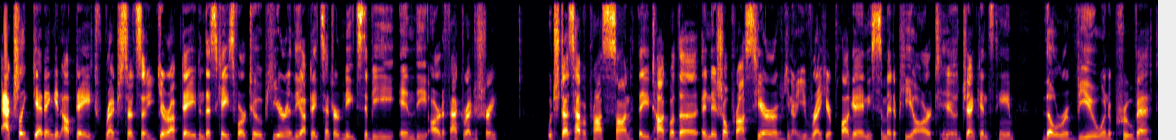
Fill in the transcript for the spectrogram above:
actually getting an update registered, so your update in this case for it to appear in the update center needs to be in the artifact registry, which does have a process on. They talk about the initial process here of you know you write your plugin, you submit a PR to Jenkins team, they'll review and approve it.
